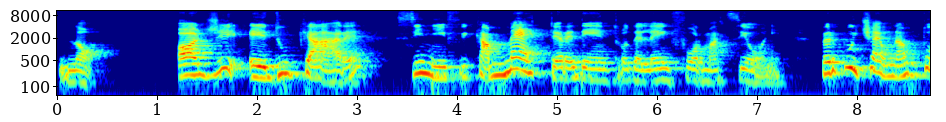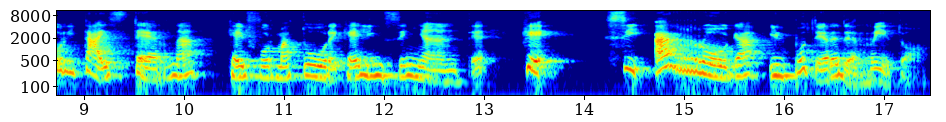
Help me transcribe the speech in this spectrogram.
No. Oggi educare significa mettere dentro delle informazioni, per cui c'è un'autorità esterna che è il formatore, che è l'insegnante, che si arroga il potere del rito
